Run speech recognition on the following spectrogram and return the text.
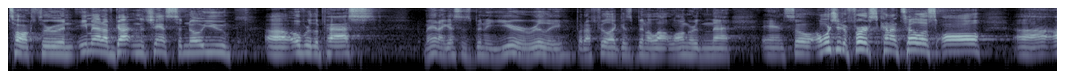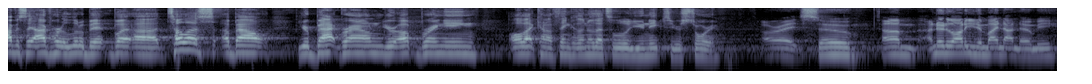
talked through. And Emad, I've gotten a chance to know you uh, over the past, man, I guess it's been a year really, but I feel like it's been a lot longer than that. And so I want you to first kind of tell us all. Uh, obviously, I've heard a little bit, but uh, tell us about your background, your upbringing, all that kind of thing, because I know that's a little unique to your story. Right, so um, I know a lot of you might not know me.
